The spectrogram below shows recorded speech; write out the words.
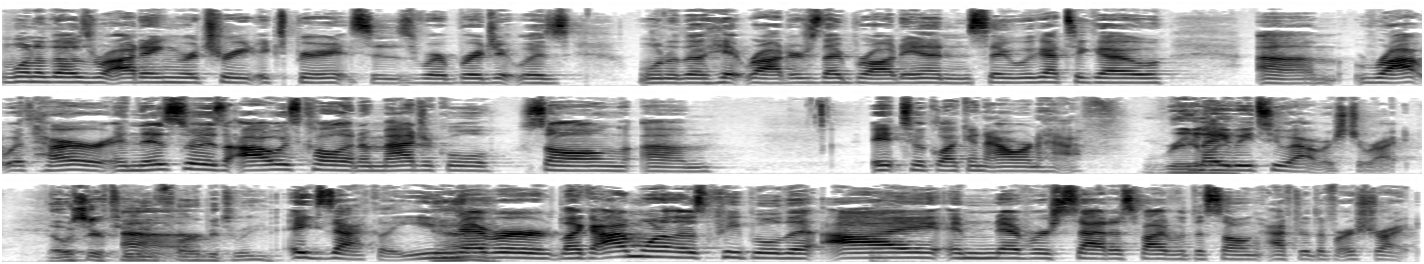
one of those writing retreat experiences where Bridget was one of the hit writers they brought in, and so we got to go um, write with her. And this was I always call it a magical song. Um, it took like an hour and a half, Really? maybe two hours to write. Those are few and far between. Exactly. You Yeah. never like I'm one of those people that I am never satisfied with the song after the first write.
